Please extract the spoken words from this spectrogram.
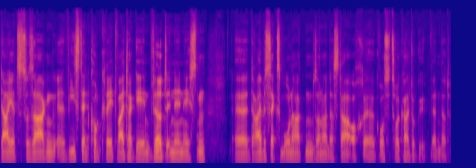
da jetzt zu sagen, äh, wie es denn konkret weitergehen wird in den nächsten äh, drei bis sechs Monaten, sondern dass da auch äh, große Zurückhaltung geübt werden wird.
